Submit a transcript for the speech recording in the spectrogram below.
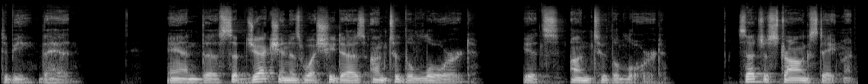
to be the head. And the subjection is what she does unto the Lord. It's unto the Lord. Such a strong statement.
